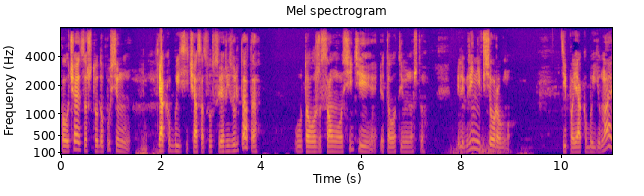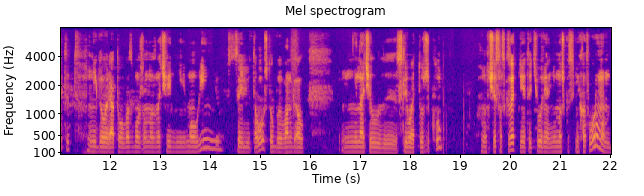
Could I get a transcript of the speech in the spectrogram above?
получается, что, допустим, якобы сейчас отсутствие результата у того же самого Сити, это вот именно что Пилигрини все равно типа якобы Юнайтед, не говорят о возможном назначении Мауринью с целью того, чтобы Вангал не начал э, сливать тот же клуб. Но, честно сказать, мне эта теория немножко смехотворна,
